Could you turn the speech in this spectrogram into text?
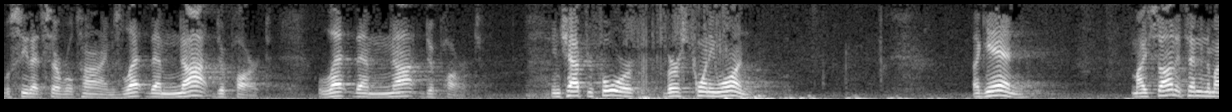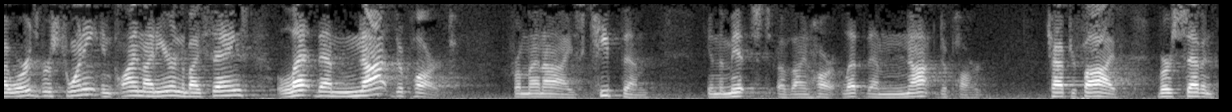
We'll see that several times. Let them not depart. Let them not depart. In chapter 4, verse 21, again, my son, attend to my words, verse 20, incline thine ear unto my sayings, let them not depart from thine eyes. Keep them in the midst of thine heart. Let them not depart. Chapter 5, verse 7.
